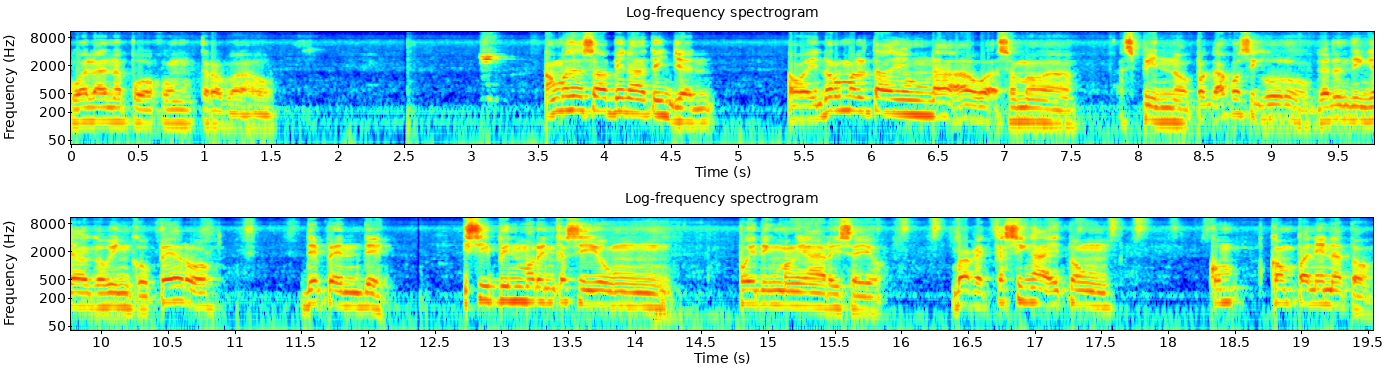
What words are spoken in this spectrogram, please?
wala na po akong trabaho. Ang masasabi natin dyan, okay, normal tayong naawa sa mga spin, no? Pag ako siguro, ganun din gagawin ko. Pero, depende. Isipin mo rin kasi yung pwedeng mangyari sa'yo. Bakit? Kasi nga itong com- company na to,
